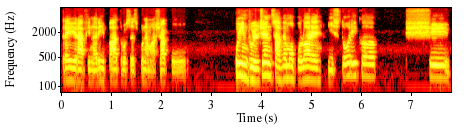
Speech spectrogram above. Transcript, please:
trei rafinării, patru, să spunem așa, cu, cu indulgență, avem o poluare istorică și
